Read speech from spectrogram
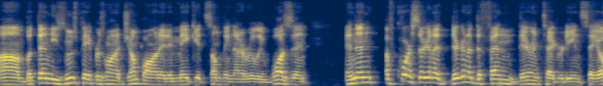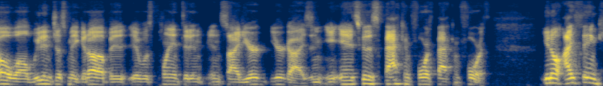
Um, but then these newspapers want to jump on it and make it something that it really wasn't. And then, of course, they're gonna they're gonna defend their integrity and say, "Oh, well, we didn't just make it up; it, it was planted in, inside your your guys." And, and it's this back and forth, back and forth. You know, I think,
